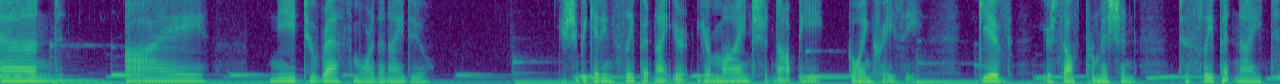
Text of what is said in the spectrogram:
and I need to rest more than I do. You should be getting sleep at night. Your, your mind should not be going crazy give yourself permission to sleep at night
